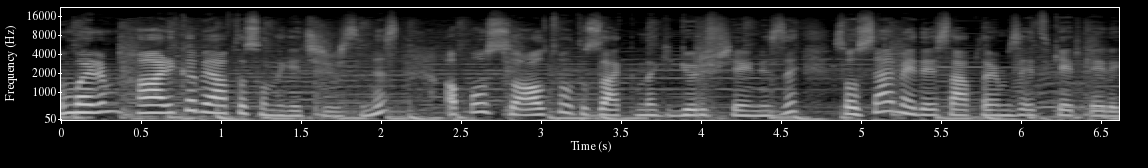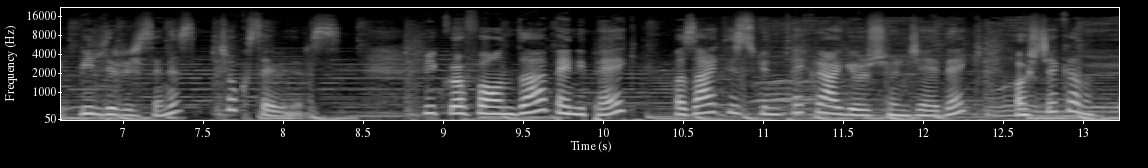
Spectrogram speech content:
Umarım harika bir hafta sonu geçirirsiniz. Aposto 630 hakkındaki görüşlerinizi sosyal medya hesaplarımızı etiketleyerek bildirirseniz çok seviniriz. Mikrofonda ben İpek, pazartesi günü tekrar görüşünceye dek hoşçakalın.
